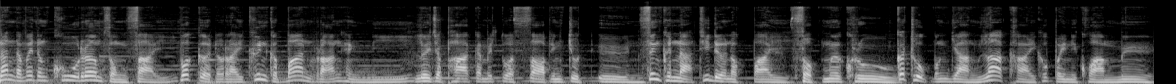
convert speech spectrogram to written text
นั่นทำให้ทั้งคู่เริ่มสงสัย ว่าเกิดอะไรขึ้นกับบ้านร้างแห่งนี้ เลยจะพากันไปตรวจสอบยังจุดอื่น ซึ่งขณะที่เดินออกไปศพเมื่อครูก็ถูกบางอย่างลากข่ายเข้าไปในความมืด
